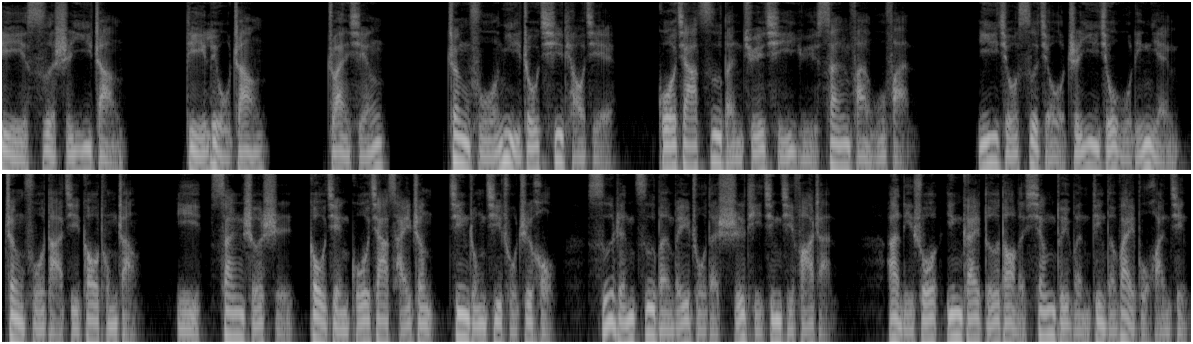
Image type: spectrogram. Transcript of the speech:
第四十一章，第六章，转型，政府逆周期调节，国家资本崛起与三反五反。一九四九至一九五零年，政府打击高通胀，以三舍时构建国家财政金融基础之后，私人资本为主的实体经济发展，按理说应该得到了相对稳定的外部环境，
